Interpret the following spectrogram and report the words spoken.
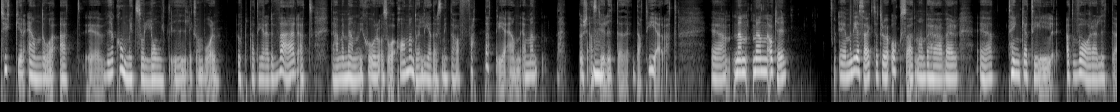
tycker ändå att eh, vi har kommit så långt i liksom vår uppdaterade värld att det här med människor och så, har man då en ledare som inte har fattat det än, ja, men, då känns mm. det ju mm. lite daterat. Eh, men men okej, okay. eh, med det sagt så tror jag också att man behöver eh, tänka till att vara lite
